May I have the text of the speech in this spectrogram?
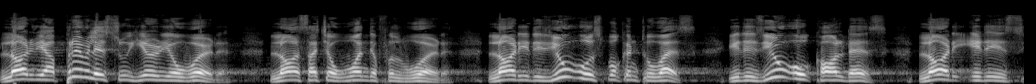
Lord, we are privileged to hear your word. Lord, such a wonderful word. Lord, it is you who spoken to us. It is you who called us. Lord, it is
